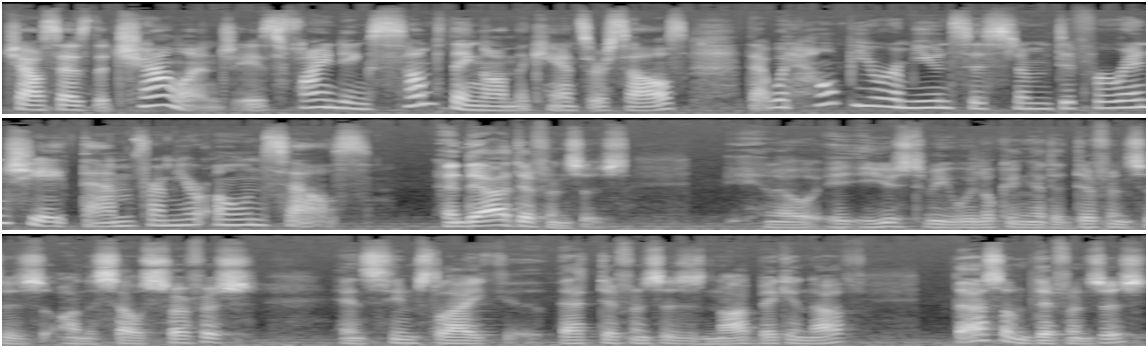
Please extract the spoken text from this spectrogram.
Chow says the challenge is finding something on the cancer cells that would help your immune system differentiate them from your own cells. And there are differences. You know, it used to be we're looking at the differences on the cell surface, and seems like that difference is not big enough. There are some differences.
